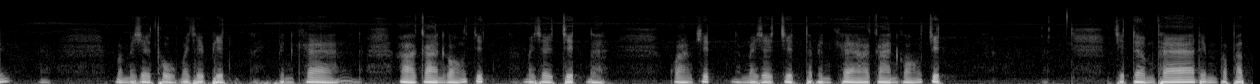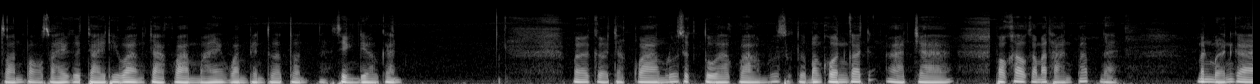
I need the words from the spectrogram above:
ยๆ มันไม่ใช่ถูกไม่ใช่ผิด เป็นแค่อาการของจิตไม่ใช่จิตนะความคิดไม่ใช่จิต แต่เป็นแค่อาการของจิต จิตเดิมแท้ดิมประพัดสอนปองใสคือใจที่ว่างจากความหมายความเป็นตัวตนสิ่งเดียวกันเมื่อเกิดจากความรู้สึกตัวความรู้สึกตัวบางคนก็อาจจะพอเข้ากรรมฐานปั๊บนะ มันเหมือนกับ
